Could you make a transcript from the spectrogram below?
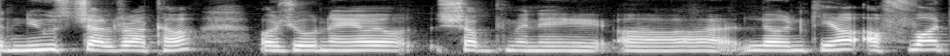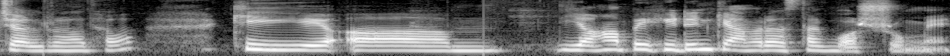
न्यूज़ चल रहा था, और जो नया शब्द मैंने लर्न किया, अफवाह चल रहा था कि यहाँ पे हिडन कैमराज था वॉशरूम में।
